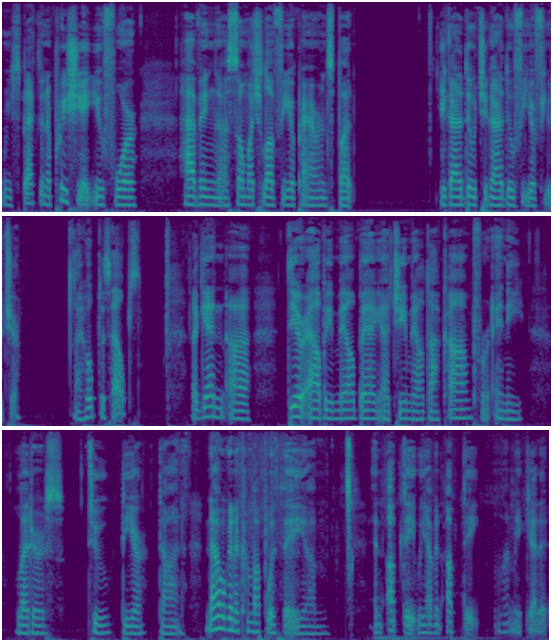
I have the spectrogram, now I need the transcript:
respect and appreciate you for having uh, so much love for your parents, but You got to do what you got to do for your future. I hope this helps. Again, uh, Dear Albie, mailbag at gmail.com for any letters to Dear Don. Now we're going to come up with a um, an update. We have an update. Let me get it.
